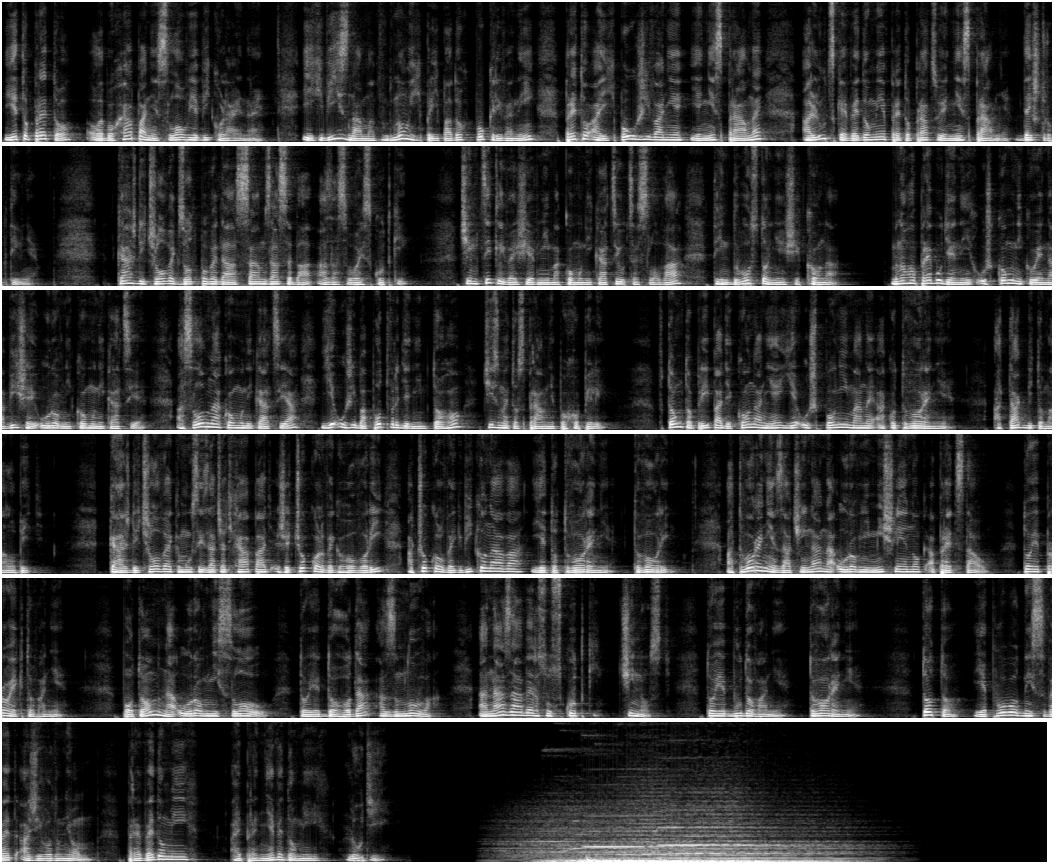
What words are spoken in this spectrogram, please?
Je to preto, lebo chápanie slov je vykoľajné. Ich význam v mnohých prípadoch pokrivený, preto aj ich používanie je nesprávne a ľudské vedomie preto pracuje nesprávne, deštruktívne. Každý človek zodpovedá sám za seba a za svoje skutky. Čím citlivejšie vníma komunikáciu cez slova, tým dôstojnejšie koná. Mnoho prebudených už komunikuje na vyššej úrovni komunikácie a slovná komunikácia je už iba potvrdením toho, či sme to správne pochopili. V tomto prípade konanie je už ponímané ako tvorenie. A tak by to malo byť. Každý človek musí začať chápať, že čokoľvek hovorí a čokoľvek vykonáva, je to tvorenie. Tvorí. A tvorenie začína na úrovni myšlienok a predstav. To je projektovanie. Potom na úrovni slov, to je dohoda a zmluva. A na záver sú skutky, činnosť, to je budovanie, tvorenie. Toto je pôvodný svet a život v ňom, pre vedomých aj pre nevedomých ľudí.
